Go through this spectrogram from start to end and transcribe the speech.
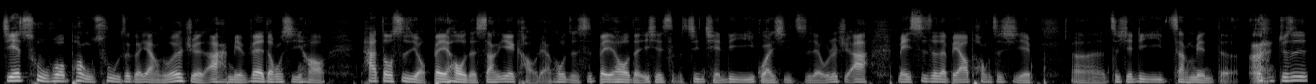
接触或碰触这个样子，我就觉得啊，免费的东西哈，它都是有背后的商业考量，或者是背后的一些什么金钱利益关系之类。我就觉得啊，没事，真的不要碰这些呃这些利益上面的，就是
